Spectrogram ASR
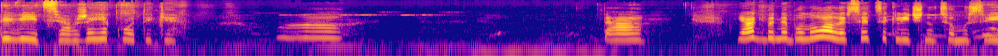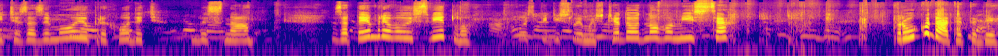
Дивіться, вже є котики. Та, як би не було, але все циклічно в цьому світі. За зимою приходить весна. За темрявою світло. Так, ось підійшли ми ще до одного місця. Руку дати тобі?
